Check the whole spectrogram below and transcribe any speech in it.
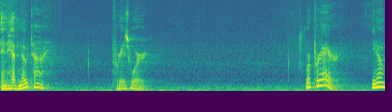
and have no time for his word? Or prayer. You know,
